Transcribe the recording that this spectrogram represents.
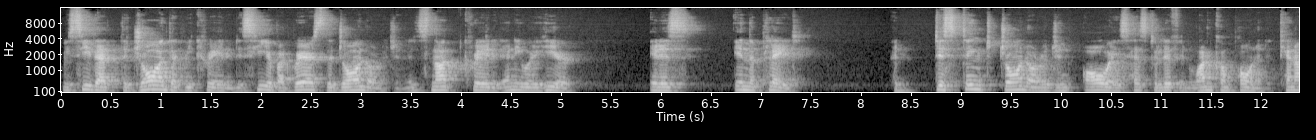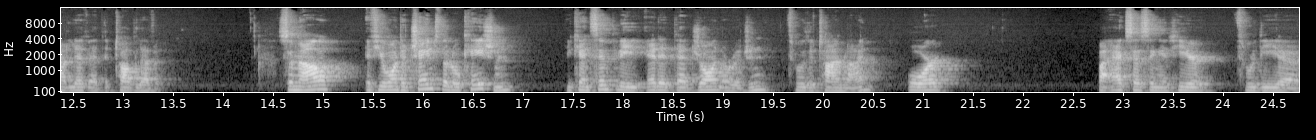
We see that the joint that we created is here, but where's the joint origin? It's not created anywhere here. It is in the plate distinct joint origin always has to live in one component. It cannot live at the top level. So now, if you want to change the location, you can simply edit that joint origin through the timeline or by accessing it here through the uh,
